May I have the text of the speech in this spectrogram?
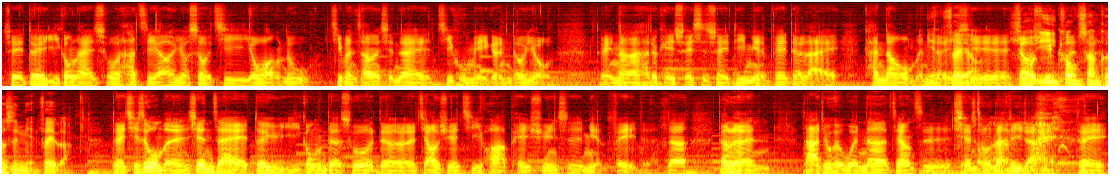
所以对义工来说，他只要有手机、有网络，基本上现在几乎每个人都有。对，那他就可以随时随地免费的来看到我们的一些教学。义工上课是免费的。对，其实我们现在对于义工的所有的教学计划培训是免费的。那当然，大家就会问，那这样子钱从哪里来？对，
